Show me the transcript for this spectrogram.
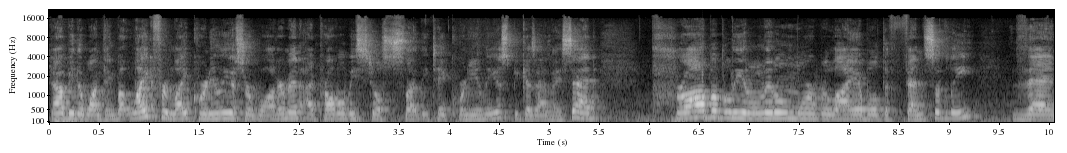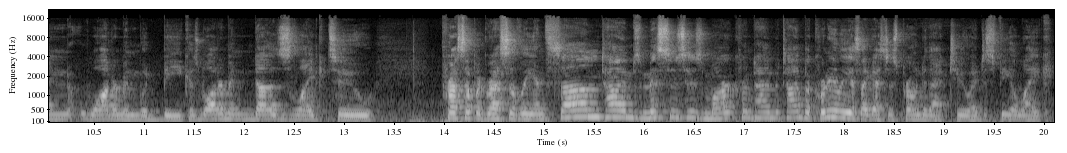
that would be the one thing. But like for like Cornelius or Waterman, I probably still slightly take Cornelius because, as I said, probably a little more reliable defensively than Waterman would be because Waterman does like to press up aggressively and sometimes misses his mark from time to time. But Cornelius, I guess, is prone to that too. I just feel like,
